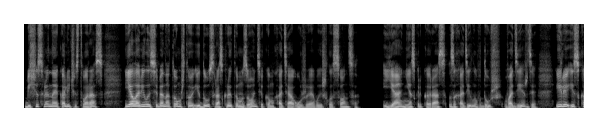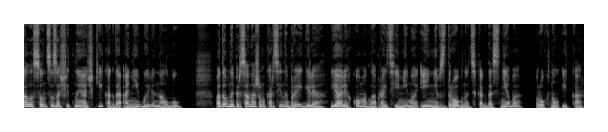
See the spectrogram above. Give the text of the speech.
Бесчисленное количество раз я ловила себя на том, что иду с раскрытым зонтиком, хотя уже вышло солнце. Я несколько раз заходила в душ в одежде или искала солнцезащитные очки, когда они были на лбу. Подобно персонажам картины Брейгеля, я легко могла пройти мимо и не вздрогнуть, когда с неба рухнул Икар.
